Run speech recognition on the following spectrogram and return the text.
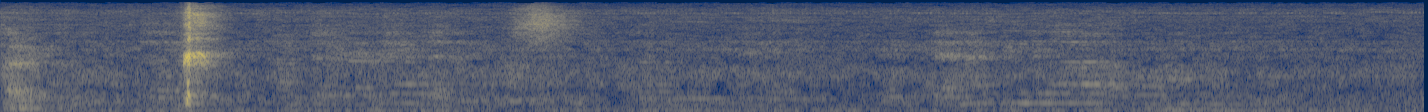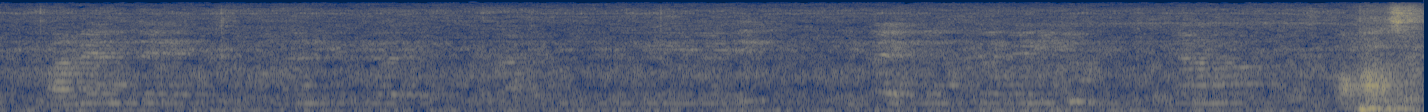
හරි අපහසුයි.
